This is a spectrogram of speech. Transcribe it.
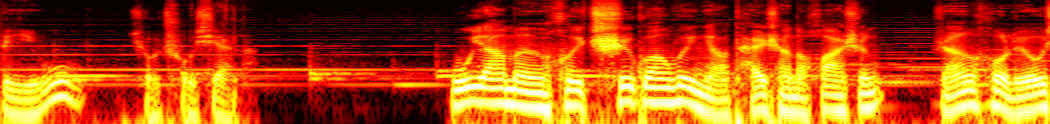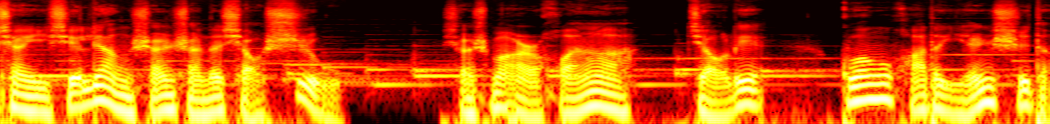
礼物就出现了。乌鸦们会吃光喂鸟台上的花生，然后留下一些亮闪闪的小饰物，像什么耳环啊、脚链、光滑的岩石等。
